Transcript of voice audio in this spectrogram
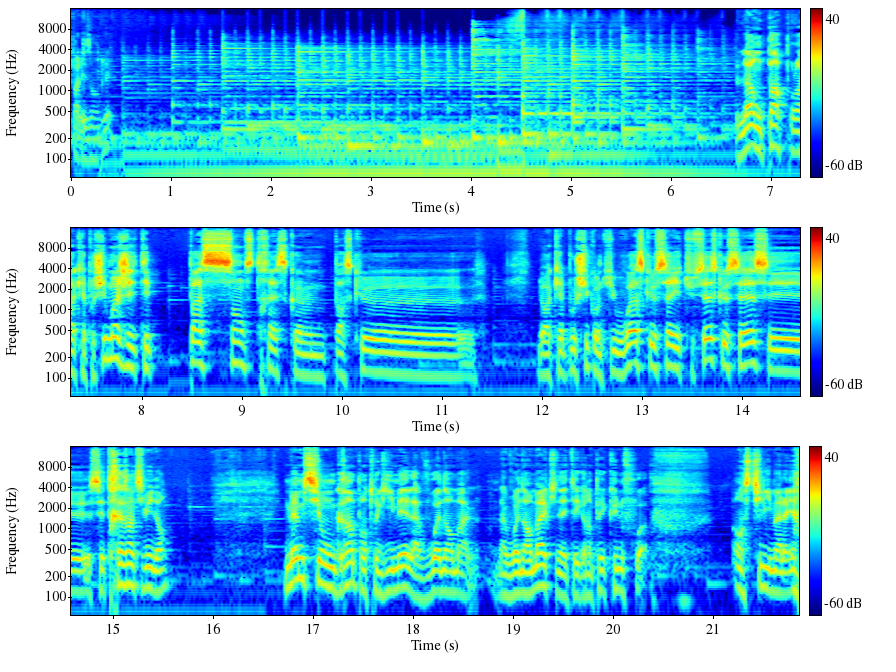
par les Anglais. Là, on part pour le Rakaposhi. Moi, j'étais pas sans stress quand même, parce que le Rakaposhi, quand tu vois ce que c'est et tu sais ce que c'est, c'est très intimidant. Même si on grimpe entre guillemets la voie normale, la voie normale qui n'a été grimpée qu'une fois, en style himalayen.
